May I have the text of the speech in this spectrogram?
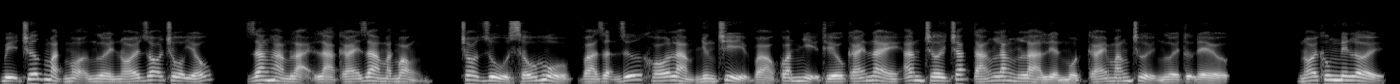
Bị trước mặt mọi người nói rõ chỗ yếu, Giang Hàm lại là cái da mặt mỏng, cho dù xấu hổ và giận dữ khó làm nhưng chỉ vào quan nhị thiếu cái này ăn chơi chắc táng lăng là liền một cái mắng chửi người tự đều. Nói không nên lời,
